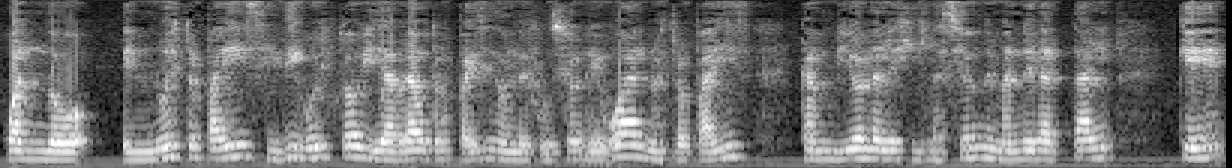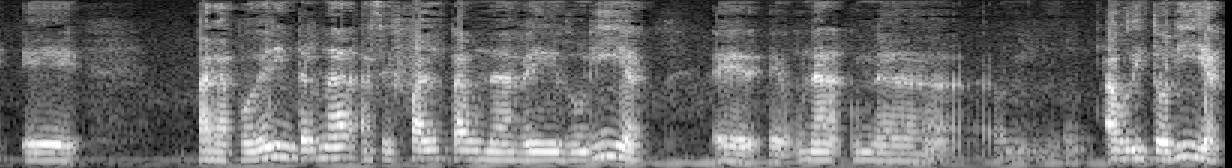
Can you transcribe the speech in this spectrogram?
Cuando en nuestro país, y digo esto y habrá otros países donde funcione igual, nuestro país cambió la legislación de manera tal que eh, para poder internar hace falta una veeduría, eh, eh, una, mm, auditoría.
